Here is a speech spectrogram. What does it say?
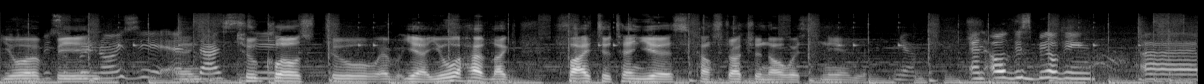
you will be noisy and, and dusty. too close to. ev- Yeah, you will have like five to ten years construction always near you. Yeah, and all this building. Uh,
